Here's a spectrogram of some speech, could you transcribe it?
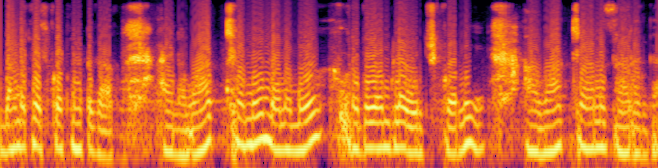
బండకేసి కొట్టినట్టు కాదు. ఆయన వాక్యము మనము హృదయంలో ఉంచుకొని ఆ వాక్యానుసారంగా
